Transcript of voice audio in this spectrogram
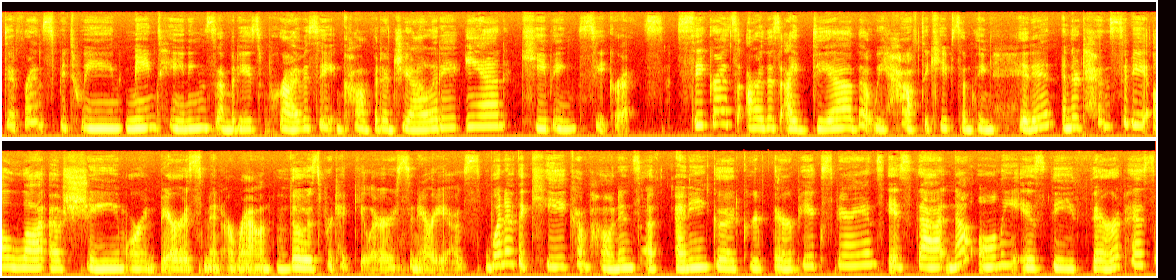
difference between maintaining somebody's privacy and confidentiality and keeping secrets. Secrets are this idea that we have to keep something hidden, and there tends to be a lot of shame or embarrassment around those particular scenarios. One of the key components of any good group therapy experience is that not only is the therapist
